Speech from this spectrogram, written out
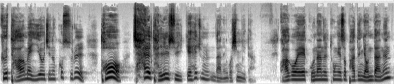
그 다음에 이어지는 코스를 더 잘 달릴 수 있게 해준다는 것입니다. 과거의 고난을 통해서 받은 연단은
